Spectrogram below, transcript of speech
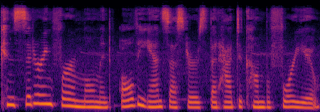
Considering for a moment all the ancestors that had to come before you,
